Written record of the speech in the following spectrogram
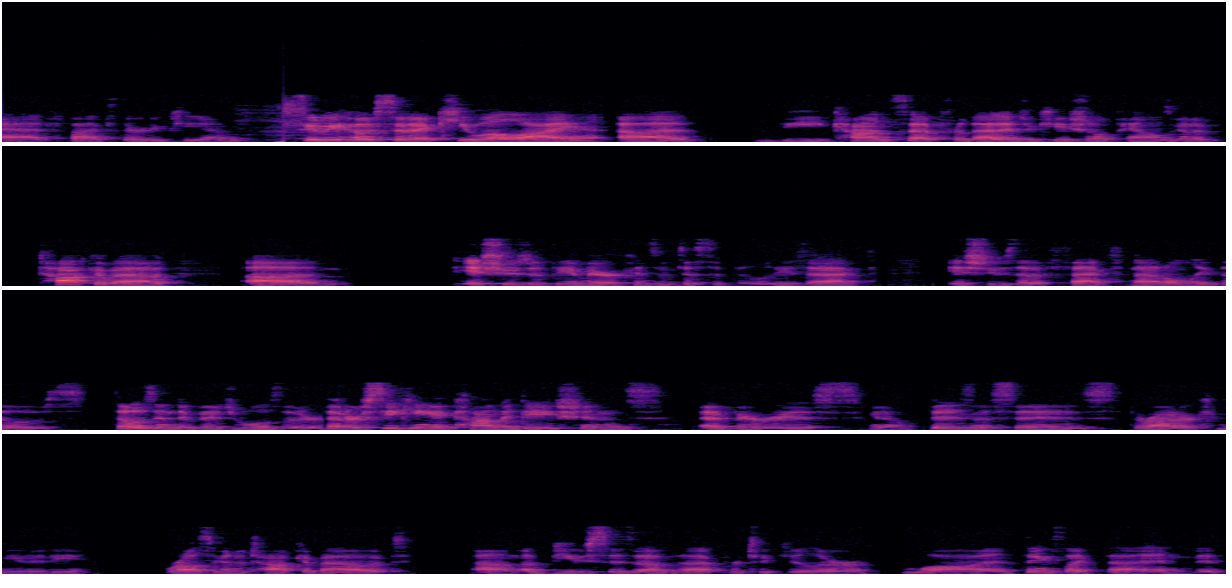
at 5:30 p.m. It's to be hosted at QLI. Uh, the concept for that educational panel is going to talk about um, issues with the Americans with Disabilities Act, issues that affect not only those those individuals that are that are seeking accommodations at various you know businesses throughout our community. We're also going to talk about um, abuses of that particular law and things like that. And it,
